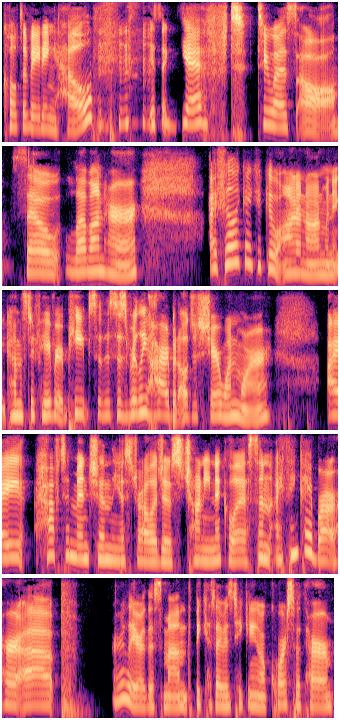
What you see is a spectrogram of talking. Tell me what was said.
cultivating health, is a gift to us all. So, love on her. I feel like I could go on and on when it comes to favorite peeps. So, this is really hard, but I'll just share one more. I have to mention the astrologist Chani Nicholas, and I think I brought her up earlier this month because I was taking a course with her.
